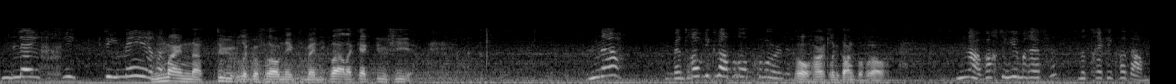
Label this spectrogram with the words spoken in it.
legitimeren? Maar natuurlijk, mevrouw, neemt u mij niet kwalijk. Kijk, u hier. Nou, je bent er ook niet knapper op geworden. Oh, hartelijk dank, mevrouw. Nou, wacht u hier maar even. Dan trek ik wat aan.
